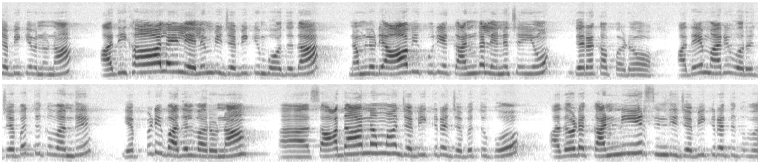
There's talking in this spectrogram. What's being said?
ஜெபிக்க வேணும்னா அதிகாலையில் எழும்பி ஜபிக்கும் போது தான் நம்மளுடைய ஆவிக்குரிய கண்கள் என்ன செய்யும்? திறக்கப்படும். அதே மாதிரி ஒரு ஜெபத்துக்கு வந்து எப்படி பதில் வரும்னா சாதாரணமாக ஜெபிக்கிற ஜெபத்துக்கும் அதோட கண்ணீர் சிந்தி ஜெபிக்கிறதுக்கு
